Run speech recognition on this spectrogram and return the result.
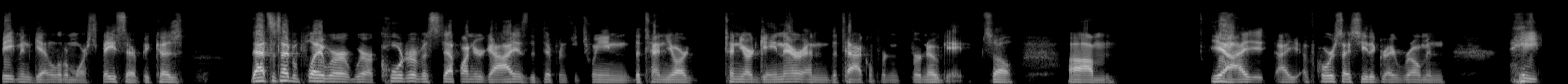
Bateman get a little more space there because that's the type of play where where a quarter of a step on your guy is the difference between the 10 yard 10 yard gain there and the tackle for for no gain. So um yeah, I I of course I see the Greg Roman hate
